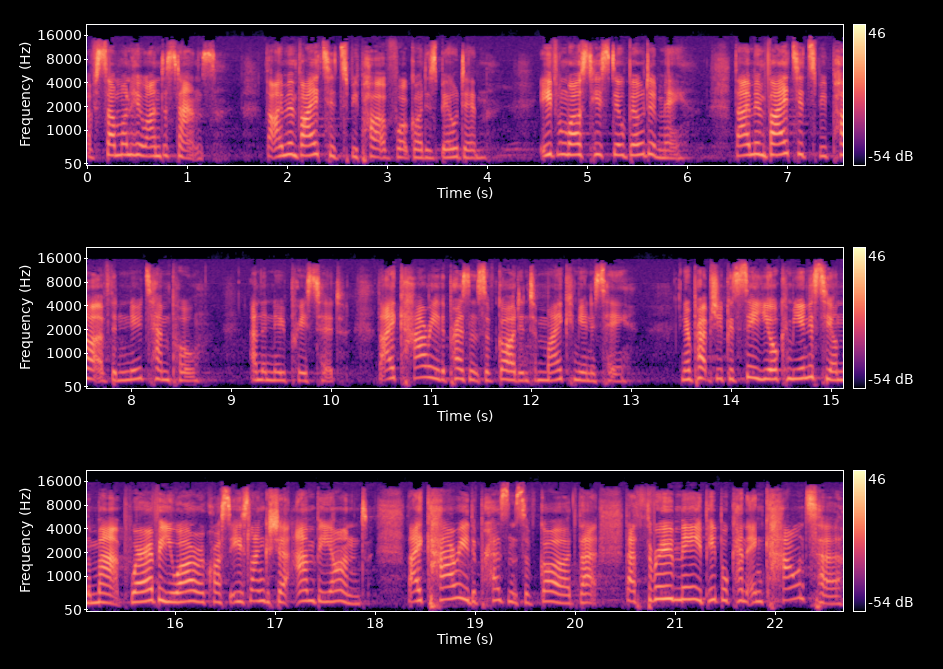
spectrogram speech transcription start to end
of someone who understands that I'm invited to be part of what God is building, even whilst He's still building me. That I'm invited to be part of the new temple and the new priesthood. That I carry the presence of God into my community you know, perhaps you could see your community on the map, wherever you are across East Lancashire and beyond. That I carry the presence of God, that, that through me people can encounter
